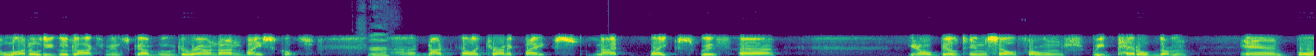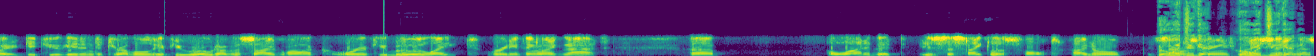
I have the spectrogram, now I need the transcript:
a lot of legal documents got moved around on bicycles. Sure. Uh, not electronic bikes, not bikes with, uh, you know, built in cell phones. We pedaled them and boy, did you get into trouble if you rode on the sidewalk or if you blew a light or anything like that. Uh, a lot of it is the cyclist's fault. I know. Who would you get? Who would you get? This,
